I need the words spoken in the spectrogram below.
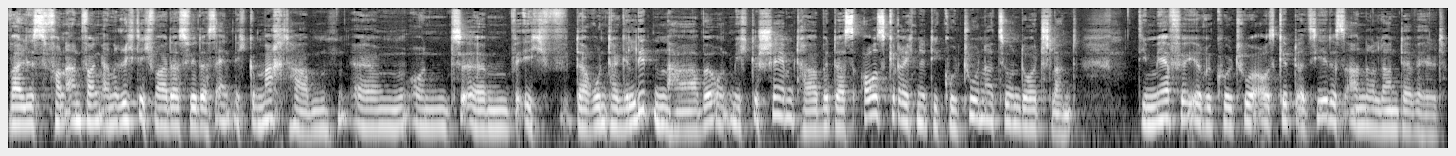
Weil es von Anfang an richtig war, dass wir das endlich gemacht haben ähm, und ähm, ich darunter gelitten habe und mich geschämt habe, dass ausgerechnet die Kulturnation Deutschland, die mehr für ihre Kultur ausgibt als jedes andere Land der Welt,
